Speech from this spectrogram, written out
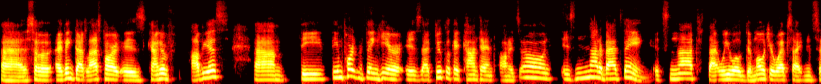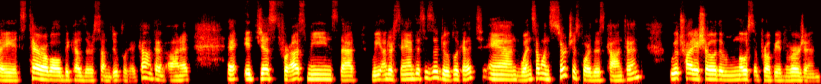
Uh, so I think that last part is kind of obvious. Um, the, the important thing here is that duplicate content on its own is not a bad thing. It's not that we will demote your website and say it's terrible because there's some duplicate content on it. It just, for us, means that we understand this is a duplicate. And when someone searches for this content, we'll try to show the most appropriate version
